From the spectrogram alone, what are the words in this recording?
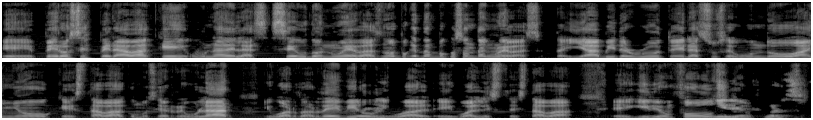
eh, pero se esperaba que una de las pseudo nuevas, ¿no? Porque tampoco son tan nuevas. Ya Bitterroot era su segundo año que estaba como ser regular, igual Daredevil, Ujú. igual, igual este, estaba eh, Gideon Falls. Gideon Falls.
